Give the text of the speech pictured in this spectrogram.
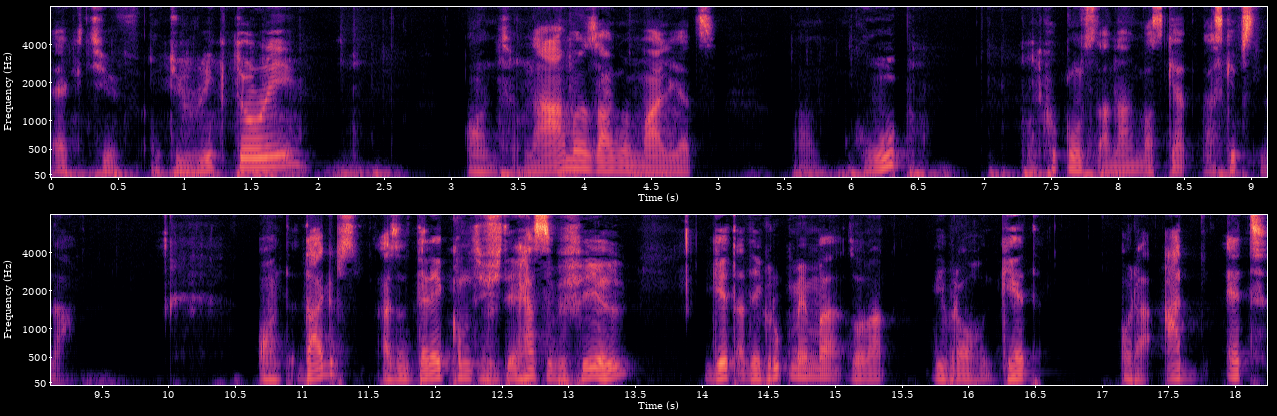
Active Directory und Name, sagen wir mal jetzt ähm, Group und gucken uns dann an, was, was gibt es denn da? Und da gibt es, also direkt kommt natürlich der erste Befehl, get AD Group Member, sondern wir brauchen get oder add, add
